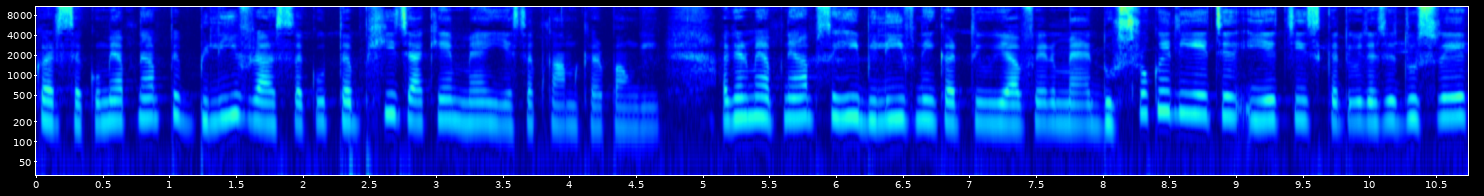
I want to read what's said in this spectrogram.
कर सकूँ, मैं अपने आप पे बिलीव रख सकूँ, तभी जाके मैं ये सब काम कर पाऊँगी। अगर मैं अपने आप से ही बिलीव नहीं करती हूँ या फिर मैं दूसरों के लिए ये चीज़ करती हूँ, जैसे दूसरे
